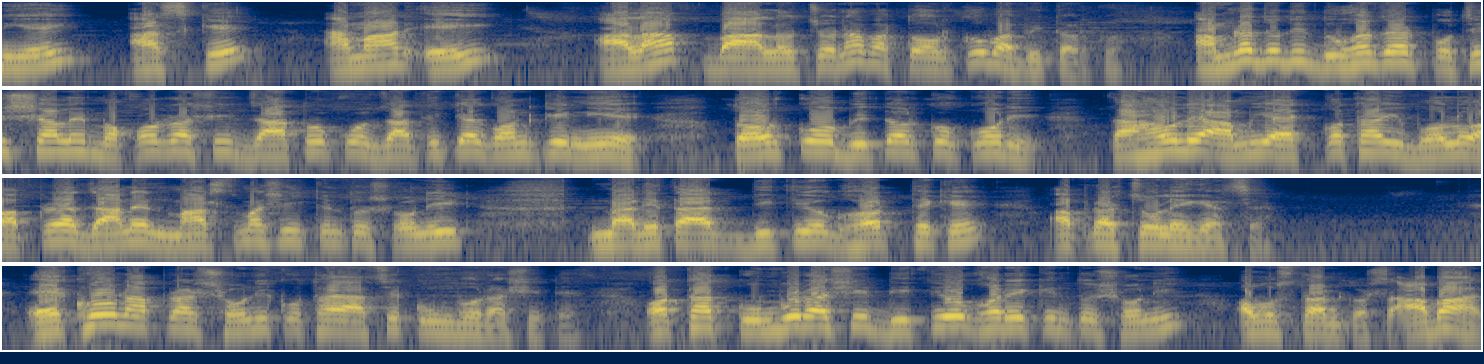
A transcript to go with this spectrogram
নিয়েই আজকে আমার এই আলাপ বা আলোচনা বা তর্ক বা বিতর্ক। আমরা যদি দু হাজার পঁচিশ সালে মকর রাশির জাতক ও জাতিকাগণকে নিয়ে তর্ক বিতর্ক করি, তাহলে আমি এক কথাই বলো আপনারা জানেন মার্চ মাসেই কিন্তু শনির মানে তার দ্বিতীয় ঘর থেকে আপনার চলে গেছে। এখন আপনার শনি কোথায় আছে? কুম্ভ রাশিতে। অর্থাৎ কুম্ভ রাশির দ্বিতীয় ঘরে কিন্তু শনি অবস্থান করছে। আবার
